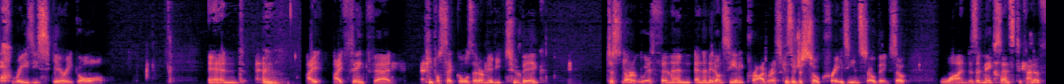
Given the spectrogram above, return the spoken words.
crazy, scary goal. And I I think that people set goals that are maybe too big to start mm-hmm. with and then and then they don't see any progress because they're just so crazy and so big. So one, does it make sense to kind of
